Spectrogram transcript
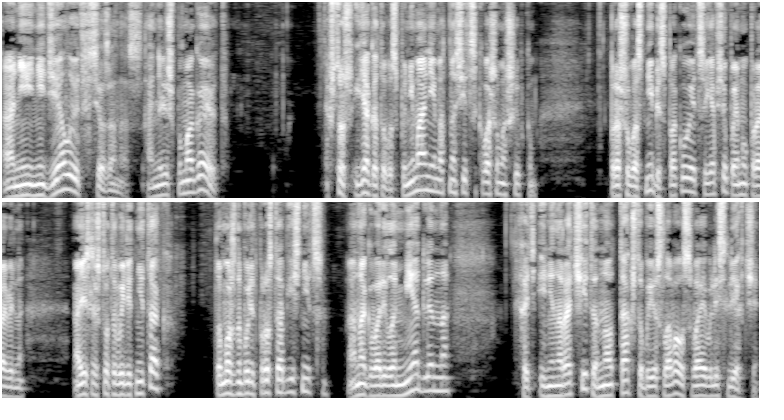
Они не делают все за нас, они лишь помогают. Что ж, я готова с пониманием относиться к вашим ошибкам. Прошу вас не беспокоиться, я все пойму правильно. А если что-то выйдет не так, то можно будет просто объясниться. Она говорила медленно, хоть и не нарочито, но так, чтобы ее слова усваивались легче.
